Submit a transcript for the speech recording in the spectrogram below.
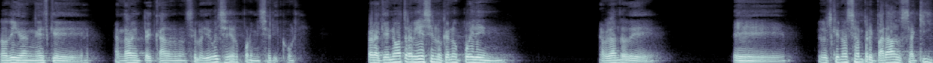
no digan es que andaba en pecado, no, se lo llevó el Señor por misericordia. Para que no atraviesen lo que no pueden, hablando de eh, los que no están preparados aquí,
